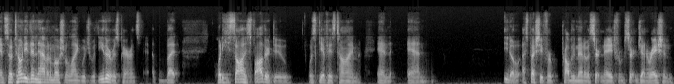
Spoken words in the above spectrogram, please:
And so Tony didn't have an emotional language with either of his parents. But what he saw his father do was give his time and, and, you know, especially for probably men of a certain age from a certain generation,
